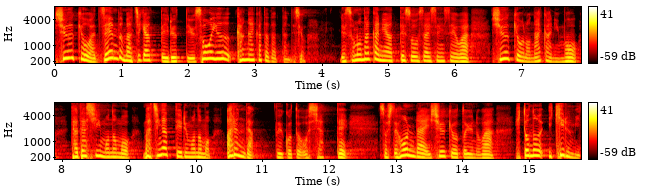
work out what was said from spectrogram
宗教は全部間違っているっていうそういう考え方だったんですよ。でその中にあって総裁先生は宗教の中にも正しいものも間違っているものもあるんだということをおっしゃってそして本来宗教というのは人の生きる道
